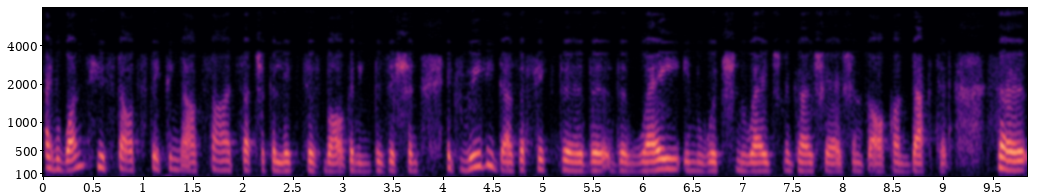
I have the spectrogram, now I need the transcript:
And once you start stepping outside such a collective bargaining position, it really does affect the, the, the way in which wage negotiations are conducted. So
